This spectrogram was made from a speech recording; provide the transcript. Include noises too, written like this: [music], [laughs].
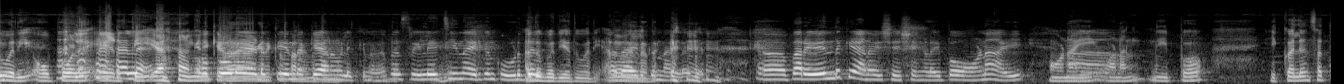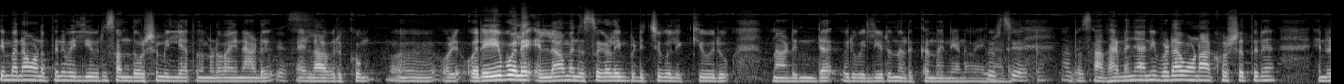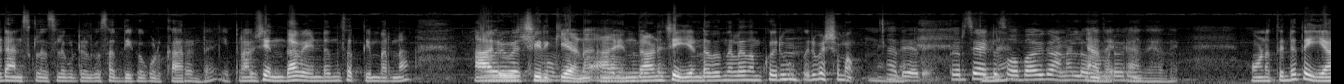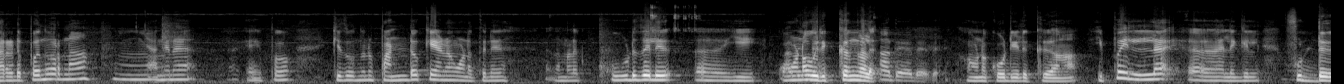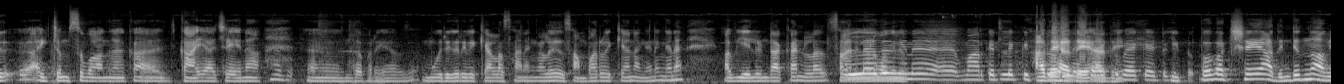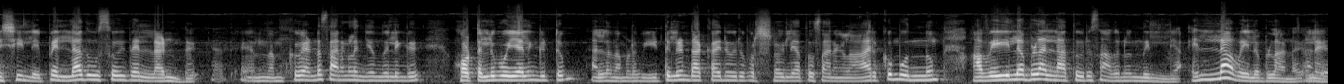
എന്നൊക്കെയാണ് വിളിക്കുന്നത്. അപ്പൊ ശ്രീലേച്ചി എന്നായിരിക്കും കൂടുതൽ അതായിരിക്കും നല്ലത്. പറയൂ എന്തൊക്കെയാണ് വിശേഷങ്ങൾ? ഇപ്പോൾ ഓണായി. ഓണായി. ഓണം ഇപ്പോൾ ഇക്കൊല്ലം സത്യം പറഞ്ഞാൽ ഓണത്തിന് വലിയൊരു സന്തോഷമില്ലാത്ത നമ്മുടെ വയനാട് എല്ലാവർക്കും ഒരേപോലെ എല്ലാ മനസ്സുകളെയും പിടിച്ചു കുലുക്കിയ ഒരു നാടിന്റെ ഒരു വലിയൊരു നടുക്കം തന്നെയാണ് വയനാട്. അപ്പോൾ സാധാരണ ഞാൻ ഇവിടെ ഓണാഘോഷത്തിന് എന്റെ ഡാൻസ് ക്ലാസ്സിലെ കുട്ടികൾക്ക് സദ്യയൊക്കെ കൊടുക്കാറുണ്ട്. ഇപ്രാവശ്യം എന്താ വേണ്ടതെന്ന് സത്യം പറഞ്ഞാൽ ആലോചിച്ചിരിക്കുകയാണ്. എന്താണ് ചെയ്യേണ്ടത് എന്നുള്ളത് നമുക്കൊരു ഒരു വിഷമം. അതെ അതെ. തീർച്ചയായിട്ടും സ്വാഭാവികമാണല്ലോ അതെ അതെ അതെ. ഓണത്തിന്റെ തയ്യാറെടുപ്പ് എന്ന് പറഞ്ഞാൽ അങ്ങനെ ഇപ്പോൾ എനിക്ക് തോന്നുന്നു പണ്ടൊക്കെയാണ് ഓണത്തിന് നമ്മൾ കൂടുതൽ ഈ ഓണ ഒരുക്കങ്ങൾ ഓണക്കോടി എടുക്കുക ഇപ്പോൾ എല്ലാ അല്ലെങ്കിൽ ഫുഡ് ഐറ്റംസ് വാങ്ങുക കായ ചേന എന്താ പറയുക മോരുകറി വെക്കാനുള്ള സാധനങ്ങൾ സാമ്പാർ വെക്കാൻ അങ്ങനെ അങ്ങനെ അവിയൽ ഉണ്ടാക്കാനുള്ള സാധനങ്ങൾ അത് അതെ അതെ. അതെ പാക്കായിട്ട് ഇപ്പൊ പക്ഷേ അതിന്റെ ഒന്നും ആവശ്യമില്ല. ഇപ്പം എല്ലാ ദിവസവും ഇതെല്ലാം ഉണ്ട്. നമുക്ക് വേണ്ട സാധനങ്ങൾ ഇനിയൊന്നുമില്ലെങ്കിൽ ഹോട്ടലിൽ പോയാലും കിട്ടും. അല്ല നമ്മുടെ വീട്ടിലുണ്ടാക്കാനും ഒരു പ്രശ്നമില്ലാത്ത സാധനങ്ങൾ. ആർക്കും ഒന്നും അവൈലബിൾ അല്ലാത്ത ഒരു സാധനമൊന്നുമില്ല. എല്ലാം അവൈലബിൾ ആണ് അല്ലേ?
